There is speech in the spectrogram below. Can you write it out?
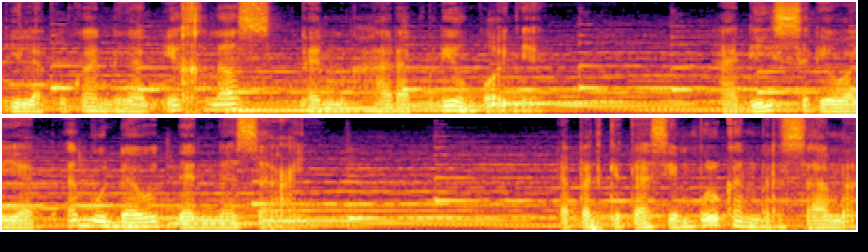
dilakukan dengan ikhlas dan mengharap ridhonya. Hadis riwayat Abu Daud dan Nasai. Dapat kita simpulkan bersama,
